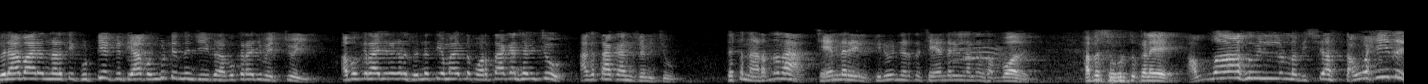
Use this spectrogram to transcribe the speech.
തുലാഭാരം നടത്തി കുട്ടിയെ കിട്ടി. ആ പെൺകുട്ടി ഒന്നും ജീവിക്കണം അബുക്കറാജി മരിച്ചുപോയി. അബുക്കറാജി ഞങ്ങൾ സുന്നത്തിയമായിട്ട് പുറത്താക്കാൻ ശ്രമിച്ചു അകത്താക്കാൻ ശ്രമിച്ചു. ഇതൊക്കെ നടന്നതാ ചേന്നരയിൽ തിരൂരിനടുത്ത് ചേന്നരയിൽ നടന്ന സംഭവം അത്. അപ്പൊ സുഹൃത്തുക്കളെ അള്ളാഹുവിലുള്ള വിശ്വാസം തൗഹീദ്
